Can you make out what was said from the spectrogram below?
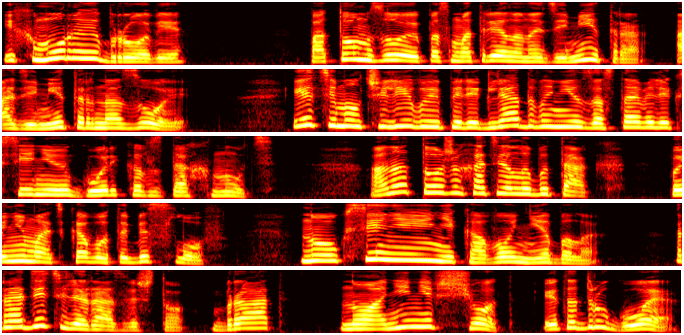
и хмурые брови. Потом Зоя посмотрела на Димитра, а Димитр на Зои. Эти молчаливые переглядывания заставили Ксению горько вздохнуть. Она тоже хотела бы так, понимать кого-то без слов. Но у Ксении никого не было. Родители разве что, брат, но они не в счет, это другое.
